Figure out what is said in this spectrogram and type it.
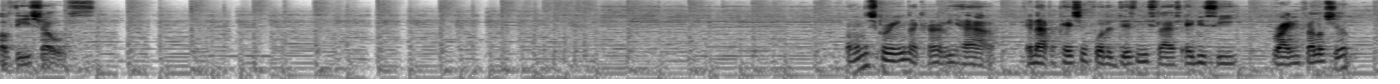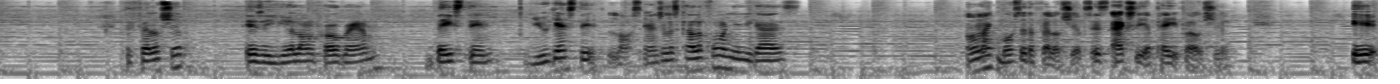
of these shows. On the screen, I currently have an application for the Disney slash ABC Writing Fellowship. The fellowship is a year long program based in you guessed it, Los Angeles, California, you guys. Unlike most of the fellowships, it's actually a paid fellowship. It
